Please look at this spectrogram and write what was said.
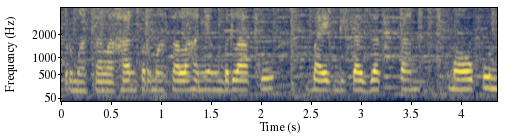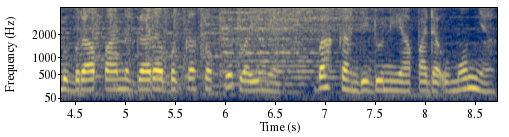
Permasalahan-permasalahan yang berlaku baik di Kazakhstan maupun beberapa negara bekas Soviet lainnya, bahkan di dunia pada umumnya,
